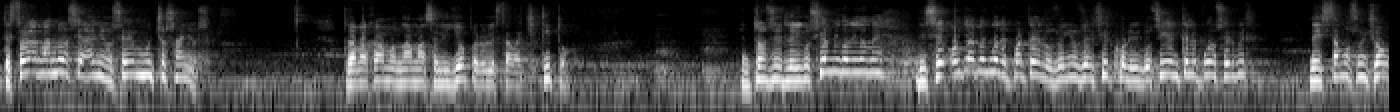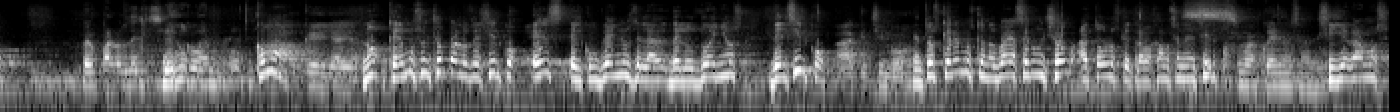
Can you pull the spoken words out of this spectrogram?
Te estoy hablando hace años, ¿eh? muchos años. Trabajamos nada más él y yo, pero él estaba chiquito. Entonces le digo, sí, amigo, dígame. Dice, oye, vengo de parte de los dueños del circo. Le digo, sí, ¿en qué le puedo servir? Necesitamos un show. Pero para los del digo, circo. ¿cómo? Ah, ok, ya, ya. No, queremos un show para los del circo. Es el cumpleaños de, la- de los dueños del circo. Ah, qué chingón. Entonces queremos que nos vaya a hacer un show a todos los que trabajamos en el circo. Sí me acuerdo, ¿sabes? Si llegamos,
